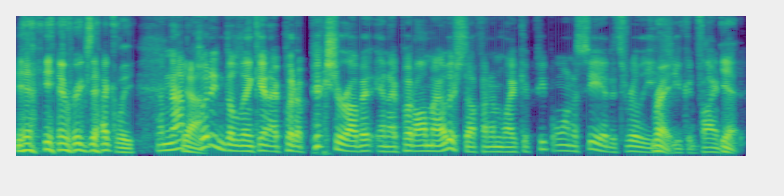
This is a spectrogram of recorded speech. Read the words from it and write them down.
Yeah, yeah, exactly. I'm not Yeah. putting the link in. I put a picture of it, and I put all my other stuff. And I'm like, if people want to see it, it's really easy. Right. You can find Yeah. it.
